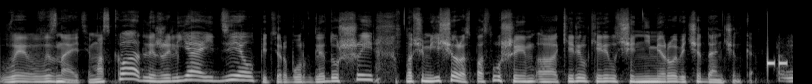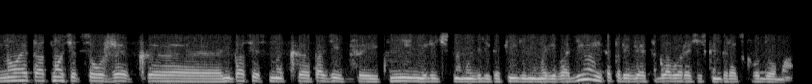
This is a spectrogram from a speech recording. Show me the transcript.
вы, вы знаете, Москва для жилья и дел, Петербург для души. В общем, еще раз послушаем э, Кирилла Кирилловича Немировича Данченко. Но это относится уже к, непосредственно к позиции, к мнению личному великой княгини Марии Владимировны, которая является главой Российского императорского дома.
